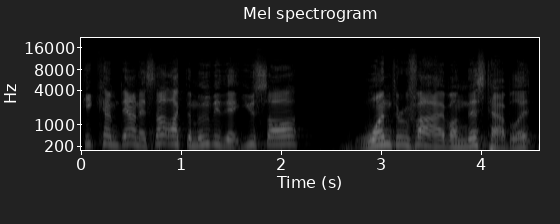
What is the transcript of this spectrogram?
He come down. It's not like the movie that you saw, one through five on this tablet,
